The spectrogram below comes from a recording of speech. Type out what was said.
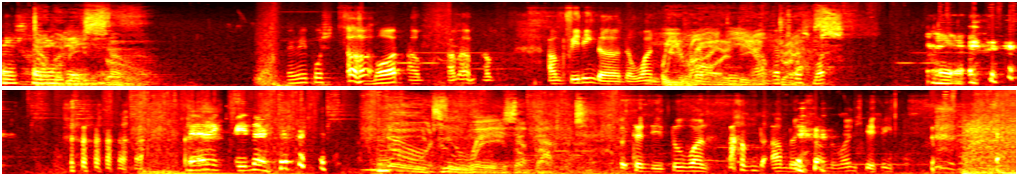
First surrender. Can we push the bot? I'm, I'm, I'm, I'm, I'm feeding the, the one. We ride the Let's push bot. updrafts. Yeah. Derek, Peter. No two ways about it. 22 1. I'm the, I'm the, I'm the one hearing.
